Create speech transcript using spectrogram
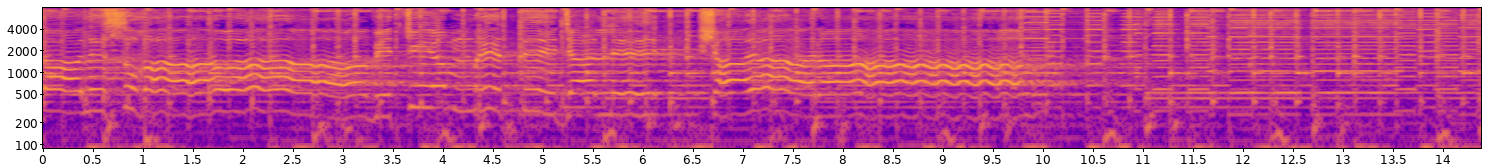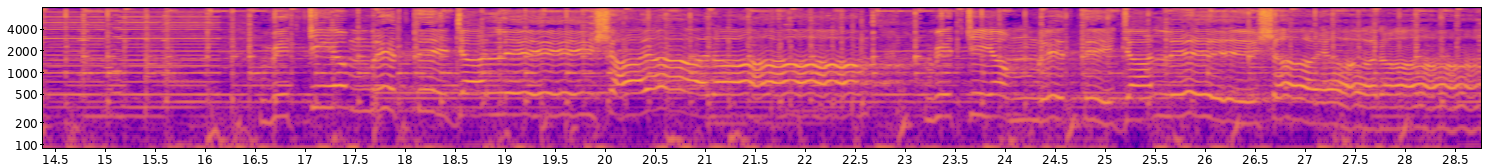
ਤਾਲ ਸੁਹਾਵਾ ਵਿੱਚ ਅੰਮ੍ਰਿਤ ਜਲ ਛਾਇਆ ਅੰਮ੍ਰਿਤ ਜਲ ਛਾਇਆ ਰਾਮ ਵਿੱਚ ਅੰਮ੍ਰਿਤ ਜਲ ਛਾਇਆ ਰਾਮ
